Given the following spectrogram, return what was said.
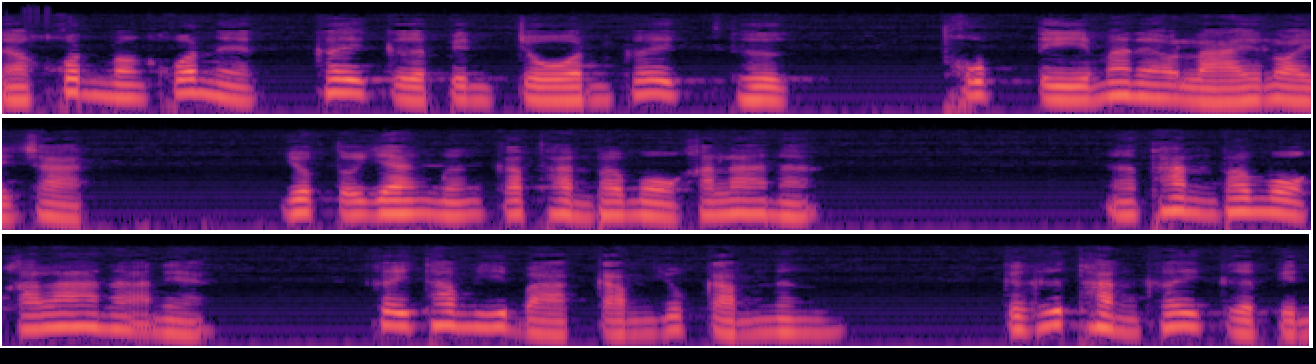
นะคนบางคนเนี่ยเคยเกิดเป็นโจรเคยถึกทุบตีมาแล้วหลายรอยชาติ ยกตัวอย่างเหมือนกับท่านพระโมคคัลลานะ ท่านพระโมคคัลลานะเนี่ย เคยทำวิบากกรรมยุกรรมหนึ่งก็คือท่านเคยเกิดเป็น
